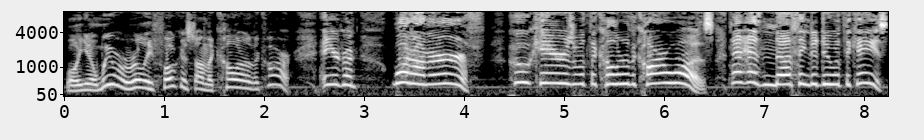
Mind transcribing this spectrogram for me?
well, you know, we were really focused on the color of the car. And you're going, what on earth? Who cares what the color of the car was? That has nothing to do with the case.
